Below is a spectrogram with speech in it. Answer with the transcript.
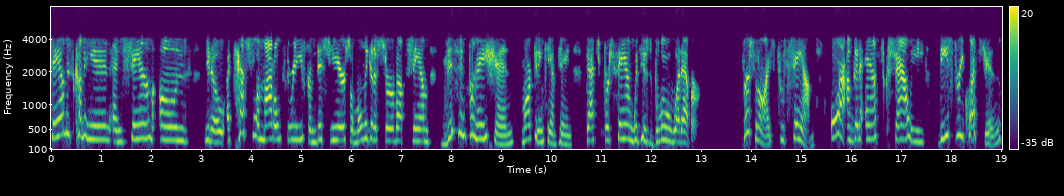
Sam is coming in and Sam owns, you know, a Tesla Model 3 from this year, so I'm only going to serve up Sam this information, marketing campaign, that's for Sam with his blue whatever. Personalized to Sam. Or I'm going to ask Sally these three questions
